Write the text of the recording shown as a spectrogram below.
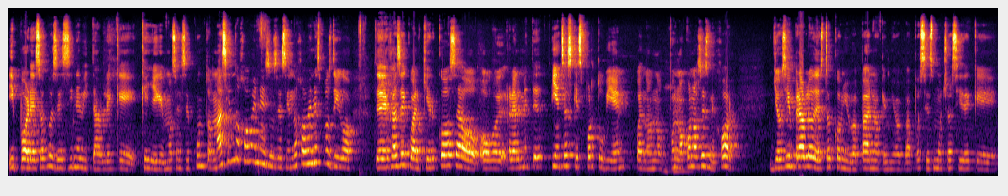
y por eso pues es inevitable que, lleguemos a ese punto. Más siendo jóvenes, o sea, siendo jóvenes pues digo, te dejas de cualquier cosa o, realmente piensas que es por tu bien cuando no, pues, no conoces mejor. Yo siempre hablo de esto con mi papá, ¿no? Que mi papá pues es mucho así de que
